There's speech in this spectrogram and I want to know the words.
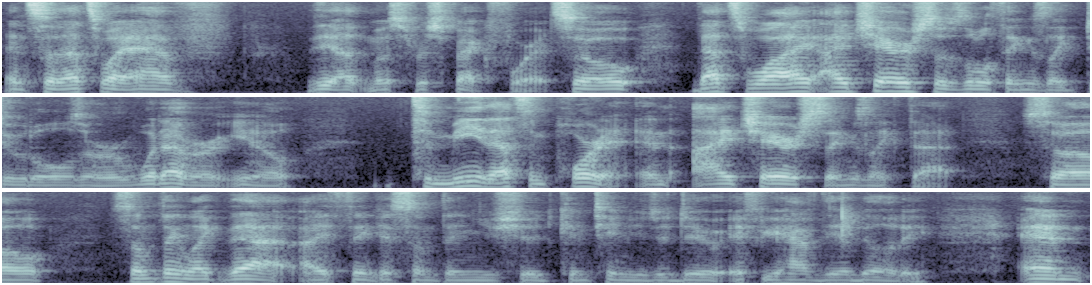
and so that's why I have the utmost respect for it. So that's why I cherish those little things like doodles or whatever, you know. To me, that's important, and I cherish things like that. So something like that, I think, is something you should continue to do if you have the ability. And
